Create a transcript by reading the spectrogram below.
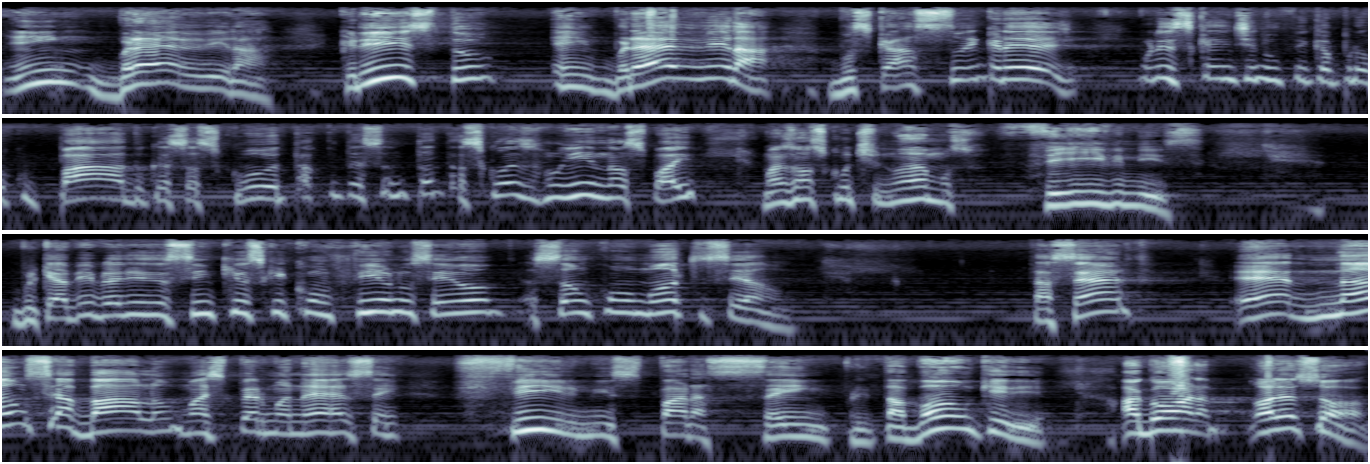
Em breve virá. Cristo em breve virá buscar a sua igreja. Por isso que a gente não fica preocupado com essas coisas. Está acontecendo tantas coisas ruins no nosso país, mas nós continuamos firmes. Porque a Bíblia diz assim que os que confiam no Senhor são como o monte de Sião. Tá certo? É, não se abalam, mas permanecem firmes para sempre. Tá bom, querido? Agora, olha só.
